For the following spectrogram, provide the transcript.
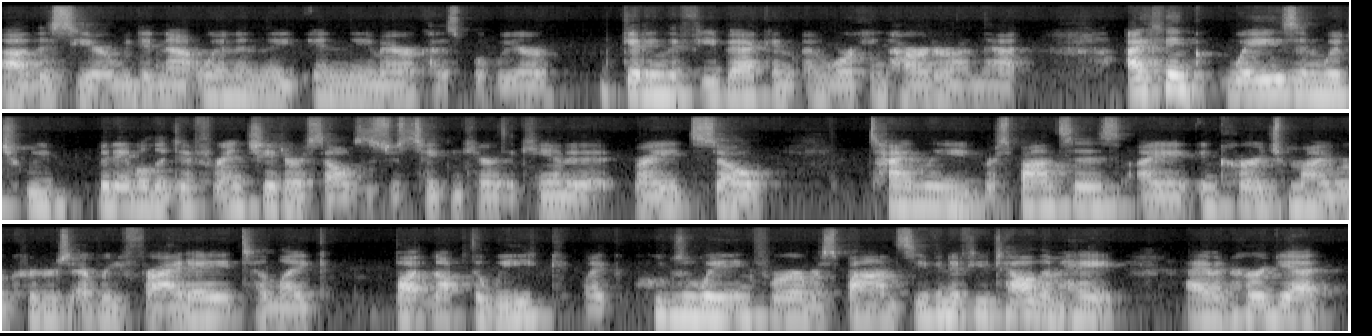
uh, this year. We did not win in the in the Americas, but we are getting the feedback and, and working harder on that. I think ways in which we've been able to differentiate ourselves is just taking care of the candidate, right? So timely responses. I encourage my recruiters every Friday to like button up the week, like who's waiting for a response. Even if you tell them, hey, I haven't heard yet,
